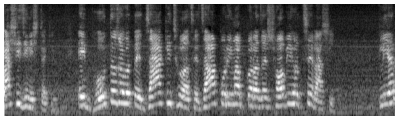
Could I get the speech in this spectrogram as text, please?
রাশি জিনিসটা কি? এই ভৌত জগতে যা কিছু আছে, যা পরিমাপ করা যায়, সবই হচ্ছে রাশি। ক্লিয়ার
